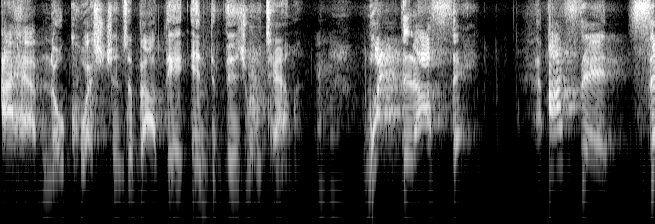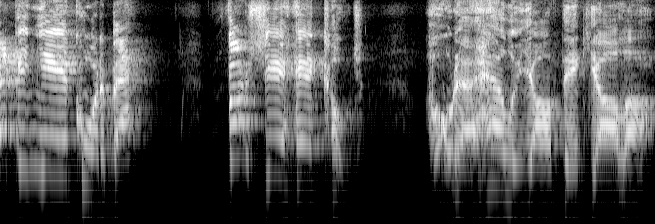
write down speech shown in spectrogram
I have no questions about their individual talent. Mm-hmm. What did I say? I said second year quarterback, first year head coach. Who the hell do y'all think y'all are?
